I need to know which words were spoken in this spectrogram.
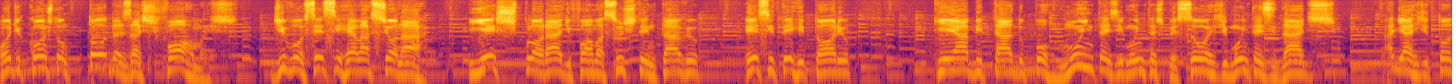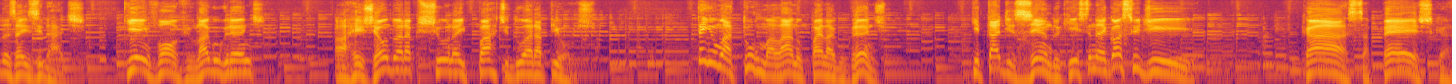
onde constam todas as formas de você se relacionar e explorar de forma sustentável esse território que é habitado por muitas e muitas pessoas de muitas idades, aliás, de todas as idades, que envolve o Lago Grande, a região do Arapixuna e parte do Arapiuns. Tem uma turma lá no Pai Lago Grande que está dizendo que esse negócio de caça, pesca,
